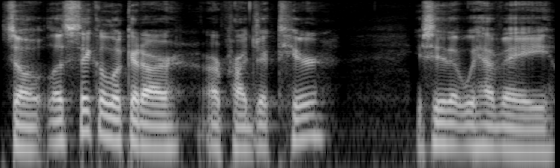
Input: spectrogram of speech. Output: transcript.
So let's take a look at our, our project here. You see that we have a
